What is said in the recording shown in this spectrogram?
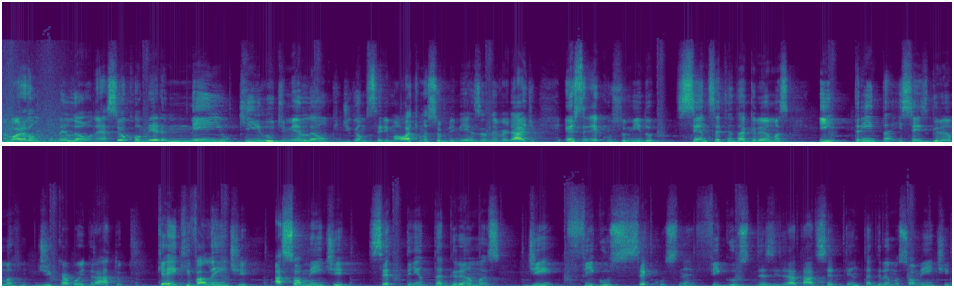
Agora vamos pro melão, né? Se eu comer meio quilo de melão, que digamos seria uma ótima sobremesa, não é verdade? Eu estaria consumindo 170 gramas e 36 gramas de carboidrato, que é equivalente a somente 70 gramas de figos secos, né? Figos desidratados, 70 gramas somente,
